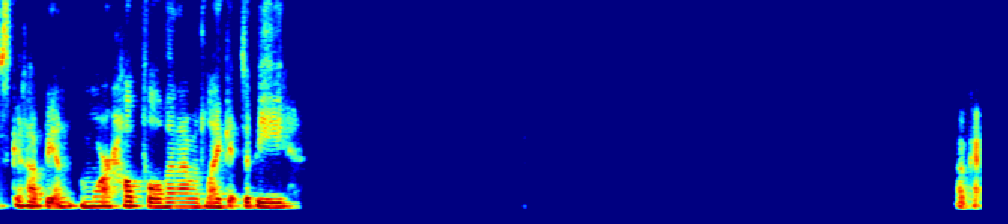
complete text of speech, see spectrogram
There's GitHub being more helpful than I would like it to be. Okay.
